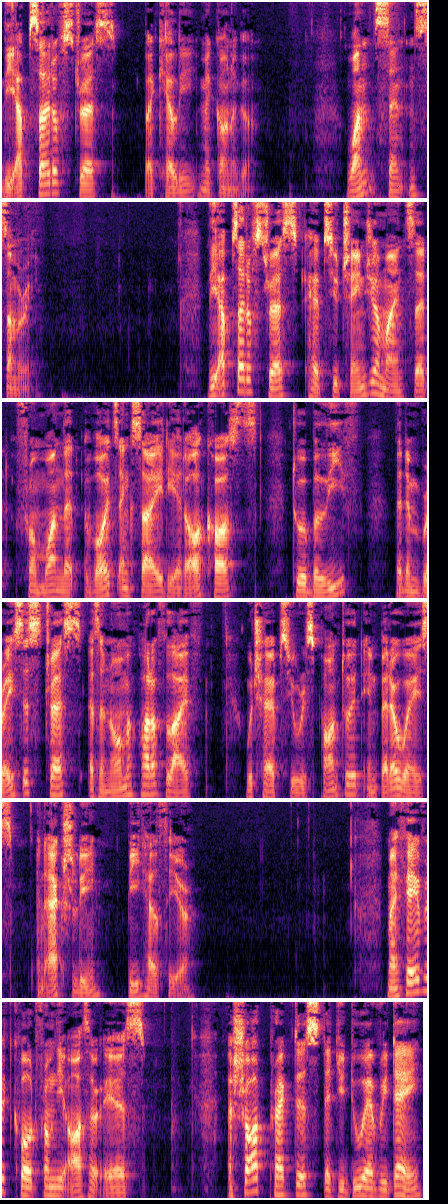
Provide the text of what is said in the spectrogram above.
The Upside of Stress by Kelly McGonigal. One sentence summary. The upside of stress helps you change your mindset from one that avoids anxiety at all costs to a belief that embraces stress as a normal part of life, which helps you respond to it in better ways and actually be healthier. My favorite quote from the author is A short practice that you do every day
